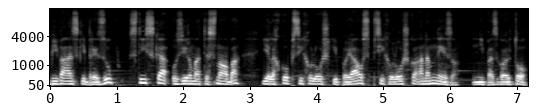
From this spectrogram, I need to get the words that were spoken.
Bivanski brezup, stiska oziroma tesnoba je lahko psihološki pojav s psihološko anamnezo, ni pa zgolj to.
